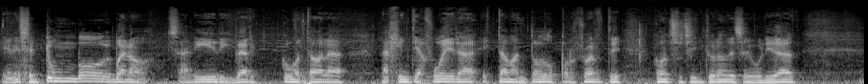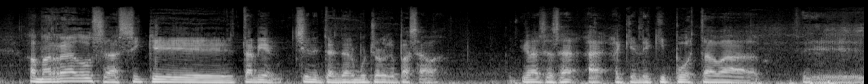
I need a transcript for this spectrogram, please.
en ese tumbo, bueno, salir y ver cómo estaba la, la gente afuera, estaban todos por suerte con su cinturón de seguridad amarrados, así que también sin entender mucho lo que pasaba. Gracias a, a- a que el equipo estaba eh,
